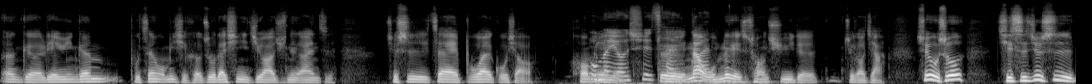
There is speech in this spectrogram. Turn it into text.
那个连云跟卜真我们一起合作，在新义计划区那个案子，就是在博爱国小后面。我们有去对，那我们那个也是创区域的最高价。所以我说，其实就是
